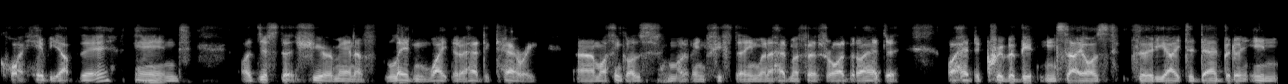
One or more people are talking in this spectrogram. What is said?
quite heavy up there, and I just the sheer amount of lead and weight that I had to carry. Um, I think I was might have been 15 when I had my first ride, but I had to I had to crib a bit and say I was 38 to dad, but in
